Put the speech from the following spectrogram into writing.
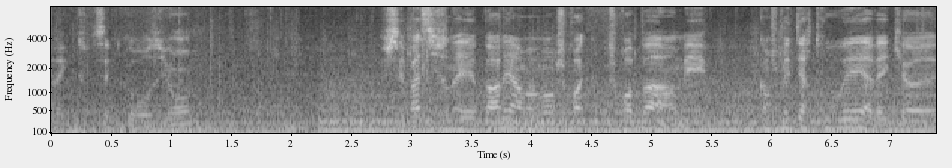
Avec toute cette corrosion. Je sais pas si j'en avais parlé à un moment, je crois, je crois pas, hein, mais quand je m'étais retrouvé avec euh,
